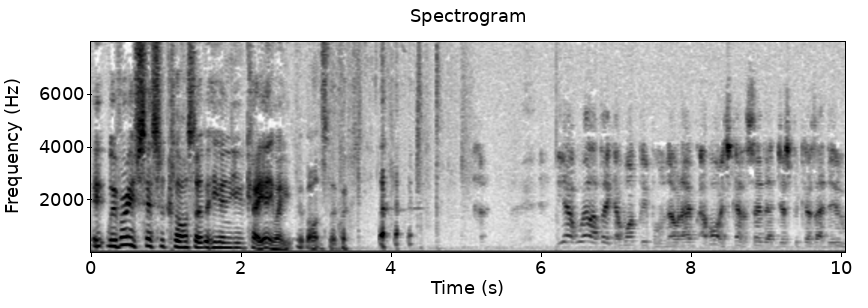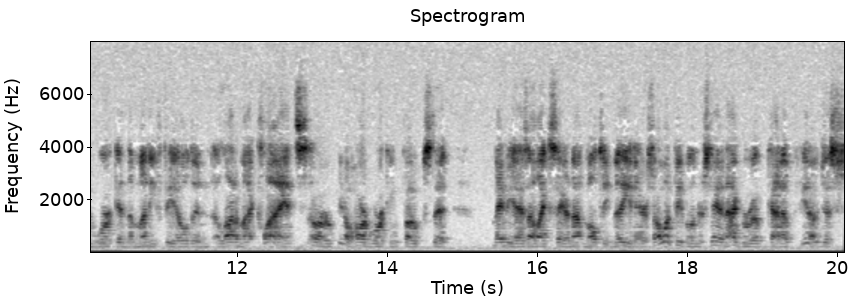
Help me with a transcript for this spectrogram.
it, we're very obsessed with class over here in the UK. Anyway, answer that question. Yeah, well, I think I want people to know, and I've, I've always kind of said that just because I do work in the money field, and a lot of my clients are, you know, hardworking folks that maybe, as I like to say, are not multimillionaires. So I want people to understand I grew up kind of, you know, just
